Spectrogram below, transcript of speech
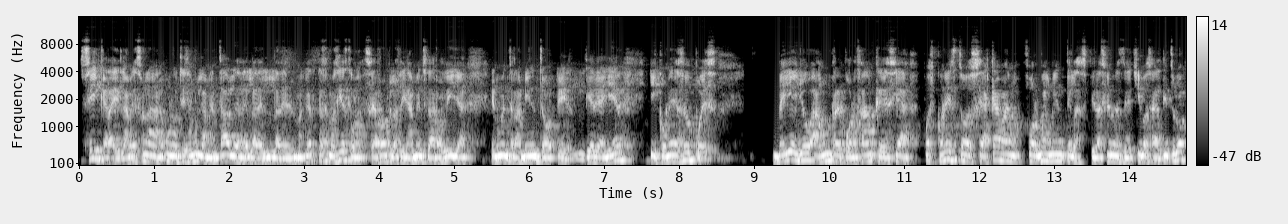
Sí, caray, es una, una, noticia muy lamentable la de, la de Macías, que se rompe los ligamentos de la rodilla en un entrenamiento el día de ayer y con eso, pues, veía yo a un reporfán que decía, pues con esto se acaban formalmente las aspiraciones de Chivas al título.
